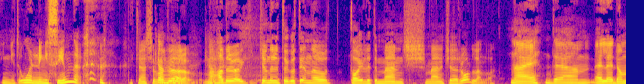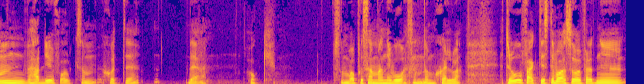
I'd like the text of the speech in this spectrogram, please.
inget ordningssinne. Det kanske Kan var det då. Man hade, du- kunde du inte gått in och tagit lite manage, managerrollen då? Nej, det, eller de hade ju folk som skötte det. Och som var på samma nivå som de själva. Jag tror faktiskt det var så för att nu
